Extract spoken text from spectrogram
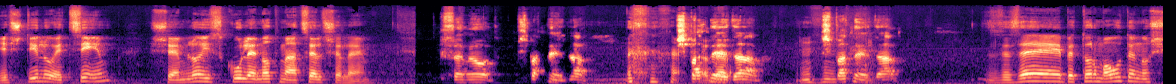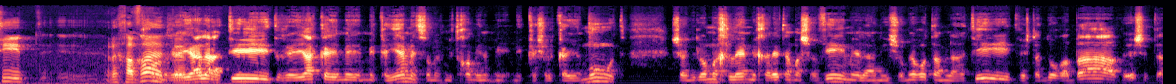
ישתילו עצים שהם לא יזכו ליהנות מהצל שלהם. יפה מאוד, משפט נהדר. משפט נהדר. משפט נהדר. וזה בתור מהות אנושית רחבה נכון. ראייה לעתיד, ראייה מקיימת, זאת אומרת, מתחום של קיימות, שאני לא מכלה את המשאבים, אלא אני שומר אותם לעתיד, ויש את הדור הבא, ויש את ה...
